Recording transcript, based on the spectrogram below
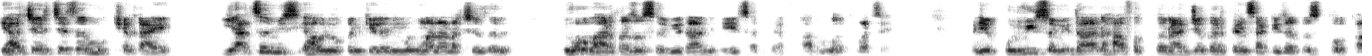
ह्या चर्चेचं मुख्य काय? याचं मी अवलोकन केलं आणि मग मला लक्षात झालं की हो भारताचं संविधान हे सध्या फार महत्वाचं आहे. म्हणजे पूर्वी संविधान हा फक्त राज्यकर्त्यांसाठीचा दस्त होता.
